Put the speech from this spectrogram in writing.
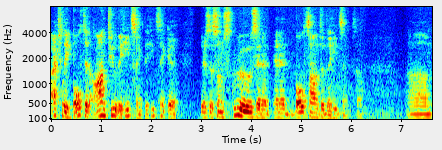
actually bolted onto the heatsink. The heatsink, uh, there's uh, some screws and it and it bolts onto the heatsink. So, um,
